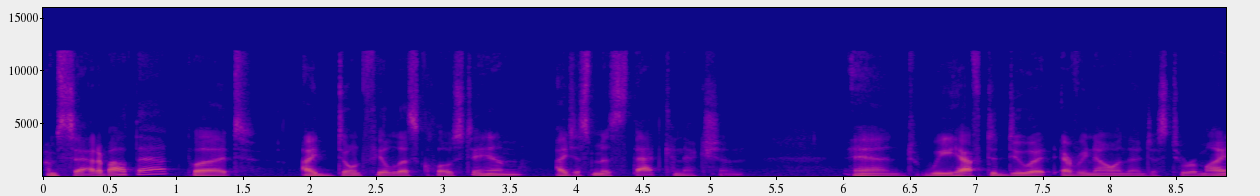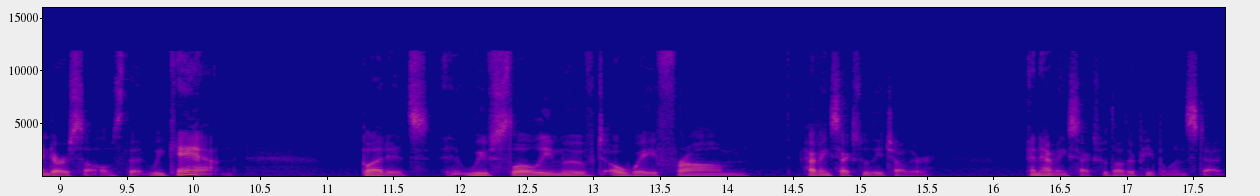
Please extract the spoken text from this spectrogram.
I'm sad about that, but I don't feel less close to him. I just miss that connection. And we have to do it every now and then just to remind ourselves that we can. But it's we've slowly moved away from having sex with each other and having sex with other people instead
